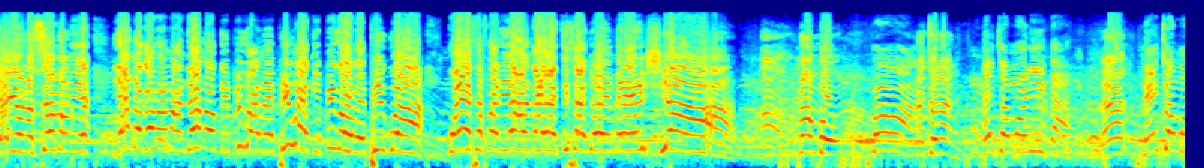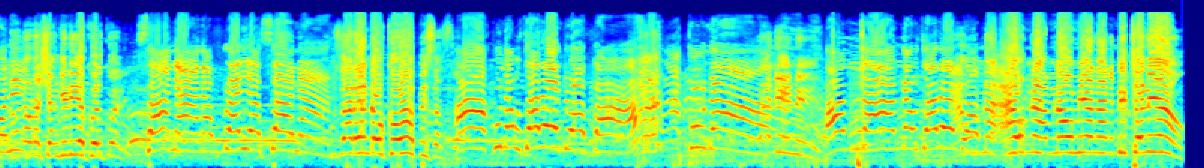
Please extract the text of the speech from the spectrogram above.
Na hiyo unasema Yanga kama mandongo, ukipigwa amepigwa, ukipigwa amepigwa. Kwa hiyo safari yao tarehe tisa ndio imeisha. mambo. Poa. Unaitwa nani? Naitwa Monica. Eh? Naitwa Monika. Monica. unashangilia kweli kweli. Sana, nafurahia sana. Uzalendo uko wapi sasa? Ah, kuna uzalendo hapa. Hakuna. Kwa nini? Hamna, hamna uzalendo. Au mna au mna mnaumia na bitani yao?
